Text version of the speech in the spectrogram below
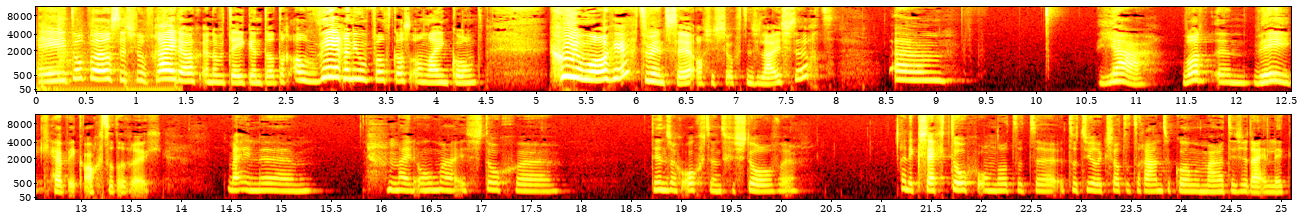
Hey toppers, het is weer vrijdag en dat betekent dat er alweer een nieuwe podcast online komt. Goedemorgen, tenminste als je s ochtends luistert. Ehm, ja, wat een week heb ik achter de rug. Mijn, ehm, mijn oma is toch uh, dinsdagochtend gestorven. En ik zeg toch, omdat het, het, natuurlijk zat het eraan te komen, maar het is uiteindelijk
